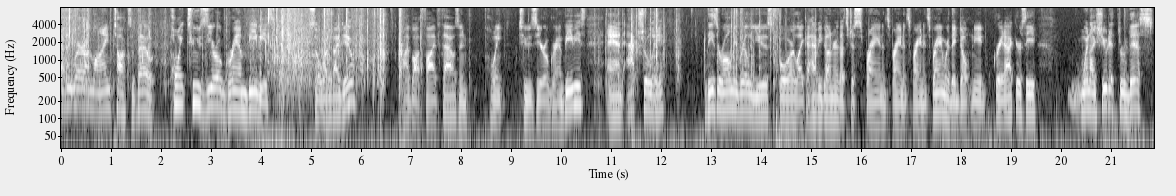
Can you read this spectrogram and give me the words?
everywhere online talks about 0.20 gram BBs. So what did I do? I bought 5,000 0.20 gram BBs and actually these are only really used for like a heavy gunner that's just spraying and spraying and spraying and spraying where they don't need great accuracy. When I shoot it through this,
